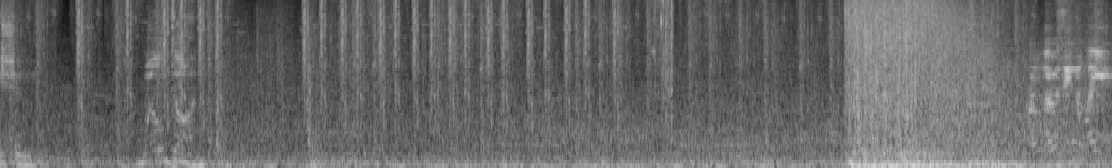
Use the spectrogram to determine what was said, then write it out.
Humiliation. Well done. We're losing the lead.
